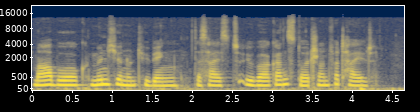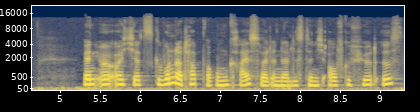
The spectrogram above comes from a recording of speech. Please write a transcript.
Marburg, München und Tübingen, das heißt über ganz Deutschland verteilt. Wenn ihr euch jetzt gewundert habt, warum Greifswald in der Liste nicht aufgeführt ist,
